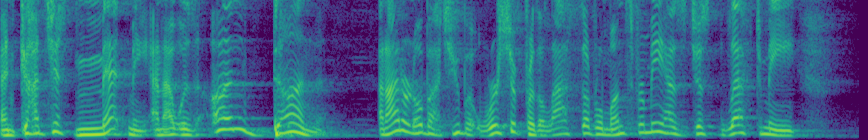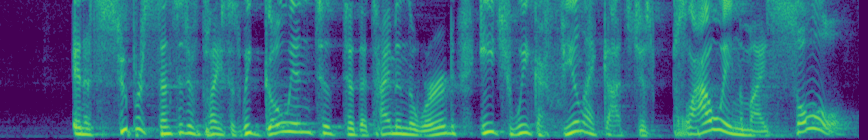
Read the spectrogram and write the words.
And God just met me, and I was undone. And I don't know about you, but worship for the last several months for me has just left me in a super sensitive place. As we go into to the time in the Word, each week I feel like God's just plowing my soul.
